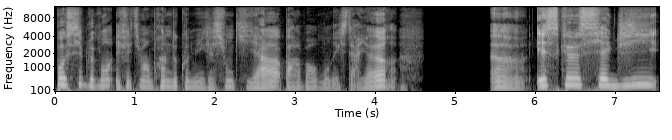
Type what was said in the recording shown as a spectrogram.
possiblement effectivement un problème de communication qu'il y a par rapport au monde extérieur. Euh, est-ce que CIG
